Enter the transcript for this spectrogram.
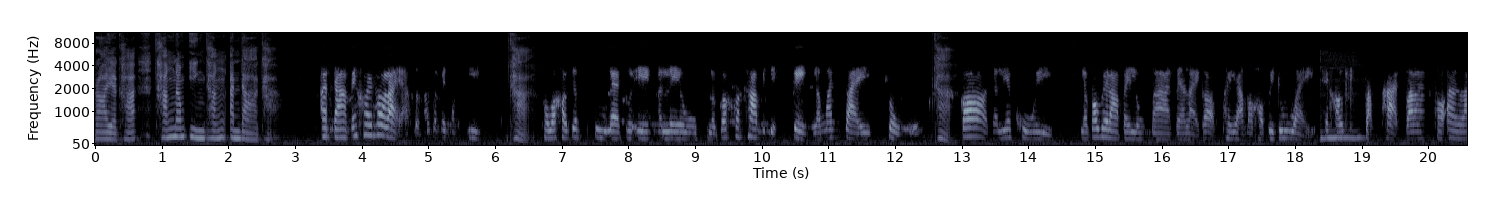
ไรอะคะ ทั้งน้ำอิงทั้งอันดาค่ะ อันดาไม่ค่อยเท่าไหร่อะส่วนมากจะเป็นน้ำอิงค่ะ เพราะว่าเขาจะดูแลตัวเองมาเร็ว แล้วก็ค่อนข้างเป็นเด็กเก่งและมั่นใจสูงค่ะ ก็จะเรียกคุย แล้วก็เวลาไปโรงพยาบาลไปอะไรก็พยายามเอาเขาไปด้วย ให้เขาอืมสัมผัสว่าเพราะอะไร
